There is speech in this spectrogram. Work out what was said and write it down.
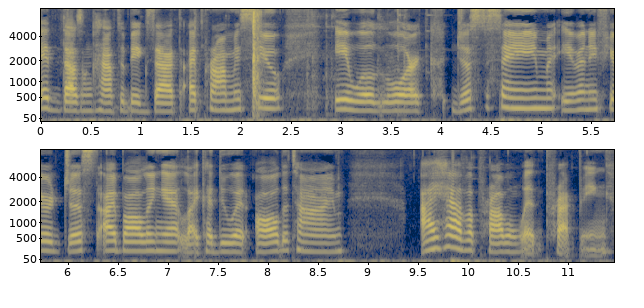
it doesn't have to be exact. I promise you it will work just the same, even if you're just eyeballing it like I do it all the time. I have a problem with prepping.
